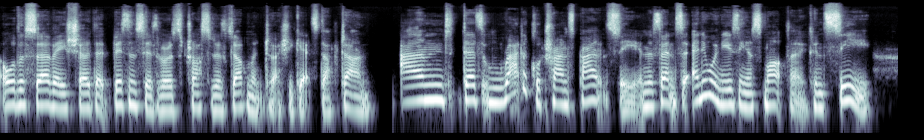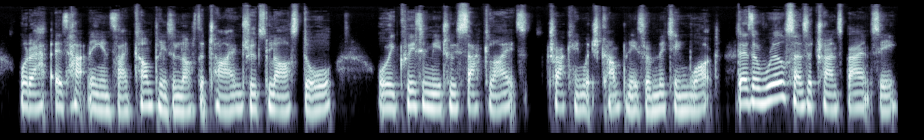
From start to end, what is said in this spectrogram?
All the surveys show that businesses are as trusted as government to actually get stuff done. And there's radical transparency in the sense that anyone using a smartphone can see what is happening inside companies a lot of the time through Glassdoor or increasingly through satellites, tracking which companies are emitting what. There's a real sense of transparency.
